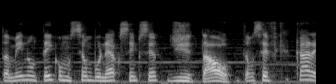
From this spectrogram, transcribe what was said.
também não tem como ser um boneco 100% digital. Então você fica, cara,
